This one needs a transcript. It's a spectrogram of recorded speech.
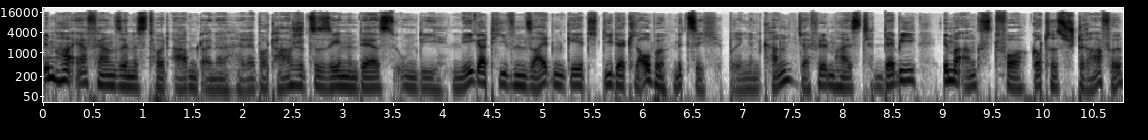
Im HR-Fernsehen ist heute Abend eine Reportage zu sehen, in der es um die negativen Seiten geht, die der Glaube mit sich bringen kann. Der Film heißt Debbie, immer Angst vor Gottes Strafe.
